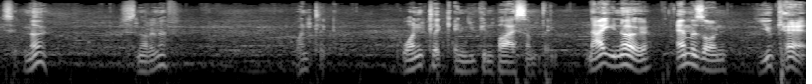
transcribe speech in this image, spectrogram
He said, no, it's not enough. One click. One click and you can buy something. Now you know, Amazon, you can.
